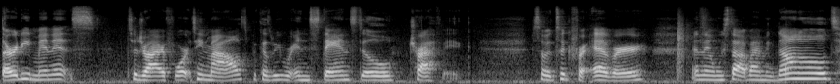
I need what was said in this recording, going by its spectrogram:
30 minutes to drive 14 miles because we were in standstill traffic so it took forever and then we stopped by mcdonald's.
